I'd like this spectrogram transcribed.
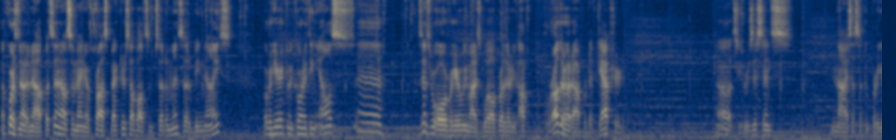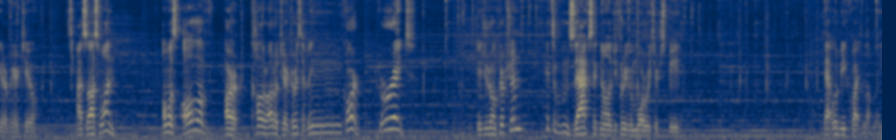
Of course, not enough, but send out some manual prospectors, help out some settlements. That'd be nice. Over here, can we core anything else? Eh. Since we're over here, we might as well. Brotherhood, op Brotherhood operative captured. Oh, let's see. Resistance. Nice. That's looking pretty good over here, too. That's the last one. Almost all of our Colorado territories have been cored. Great. Digital encryption. Hit some Zax technology for even more research speed. That would be quite lovely.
